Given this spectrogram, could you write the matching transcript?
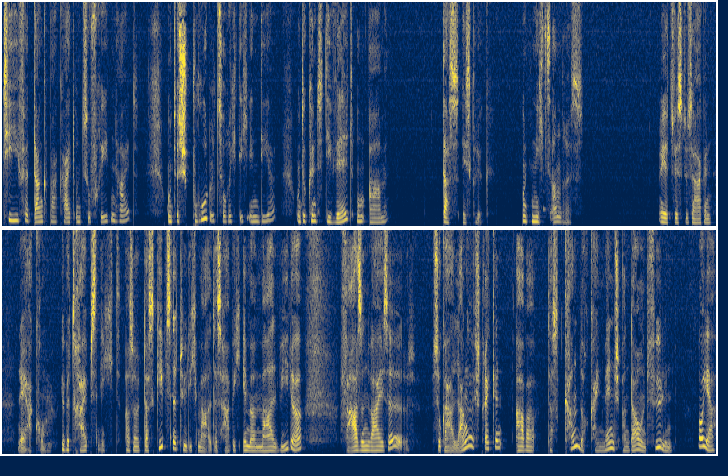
tiefer Dankbarkeit und Zufriedenheit. und es sprudelt so richtig in dir und du könntest die Welt umarmen, das ist Glück und nichts anderes. Jetzt wirst du sagen, naja, komm, übertreib's nicht. Also das gibt's natürlich mal, das habe ich immer mal wieder, phasenweise, sogar lange Strecken, aber das kann doch kein Mensch andauernd fühlen. Oh ja,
